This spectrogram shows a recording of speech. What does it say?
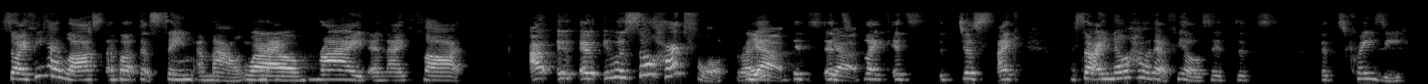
So I think I lost about the same amount. Wow. And I and I thought, I, it, it, was so hurtful, right? Yeah. It's, it's yeah. like, it's just like, so I know how that feels. It's, it's, it's crazy.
